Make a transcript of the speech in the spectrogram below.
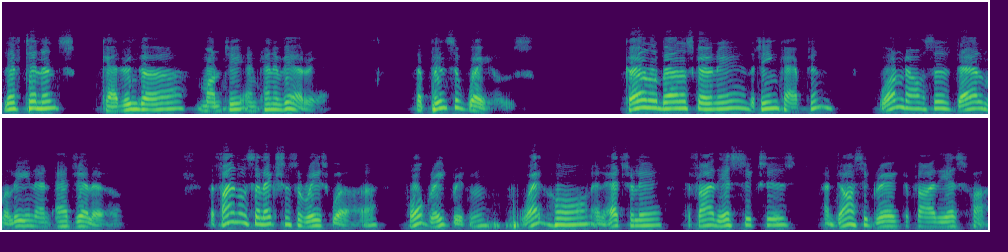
Lieutenants Cadringher, Monti, and Canaveri, the Prince of Wales, Colonel Bernasconi, the team captain, Warrant Officers Dal, Moline, and Agello. The final selections to race were, for Great Britain, Waghorn and Atcherley to fly the S6s, and D'Arcy Greig to fly the S5.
